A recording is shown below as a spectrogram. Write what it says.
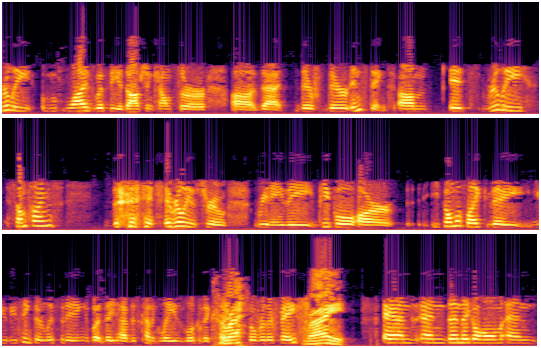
really lies with the adoption counselor uh, that their their instinct. Um, it's really sometimes it really is true, Renee. The people are. It's almost like they you, you think they're listening, but they have this kind of glazed look of excitement Correct. over their face Right. and and then they go home and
